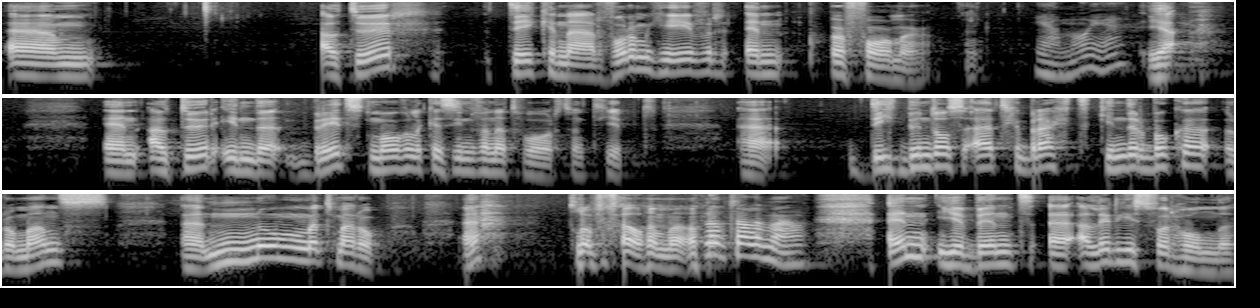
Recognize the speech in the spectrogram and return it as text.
Ehm, auteur, tekenaar, vormgever en performer. Ja, mooi hè? Ja. En auteur in de breedst mogelijke zin van het woord. Want je hebt eh, dichtbundels uitgebracht, kinderboeken, romans. eh, noem het maar op. Hè? Klopt allemaal. Klopt allemaal. En je bent eh, allergisch voor honden.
